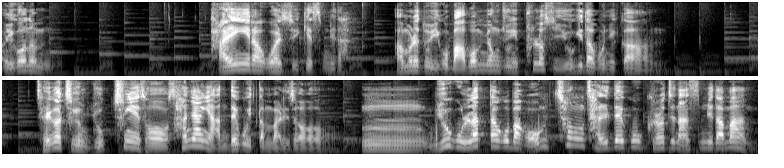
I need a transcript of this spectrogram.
어, 이거는 다행이라고 할 수 있겠습니다. 아무래도 이거 마법 명중이 플러스 6이다 보니까 제가 지금 6층에서 사냥이 안 되고 있단 말이죠. 음, 6 올랐다고 막 엄청 잘 되고 그러진 않습니다만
